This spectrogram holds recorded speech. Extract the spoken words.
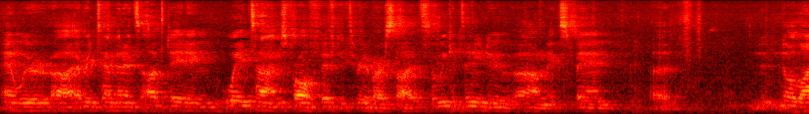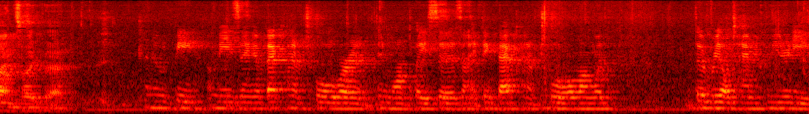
And we're uh, every 10 minutes updating wait times for all 53 of our sites. So we continue to um, expand. Uh, no lines like that. And it would be amazing if that kind of tool were in, in more places, and I think that kind of tool, along with the real-time community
